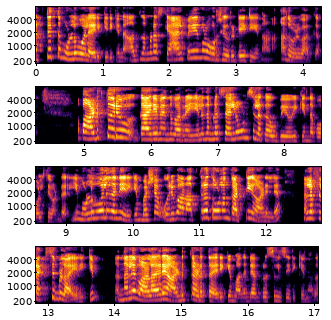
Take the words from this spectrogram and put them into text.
അറ്റത്ത് മുള്ള് പോലെ ആയിരിക്കും ഇരിക്കുന്നത് അത് നമ്മുടെ സ്കാൽപ്പിനെയും കൂടെ കുറച്ച് ഇറിറ്റേറ്റ് ചെയ്യുന്നതാണ്. അത് ഒഴിവാക്കുക. അപ്പൊ അടുത്തൊരു കാര്യം എന്ന് പറഞ്ഞു കഴിഞ്ഞാൽ നമ്മൾ സെലൂൺസിലൊക്കെ ഉപയോഗിക്കുന്ന പോലത്തെ ഉണ്ട് ഈ മുള്ളു പോലെ തന്നെ ഇരിക്കും. പക്ഷെ ഒരുപാട് അത്രത്തോളം കട്ടി കാണില്ല. നല്ല ഫ്ലെക്സിബിൾ ആയിരിക്കും നല്ല വളരെ അടുത്തടുത്തായിരിക്കും അതിന്റെ ബ്രിസിൽസ് ഇരിക്കുന്നത്.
